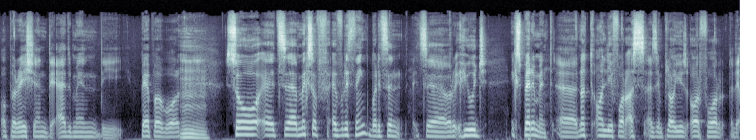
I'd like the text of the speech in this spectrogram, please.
operation, the admin, the paperwork. Mm. So it's a mix of everything, but it's an it's a huge experiment, uh, not only for us as employees or for the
